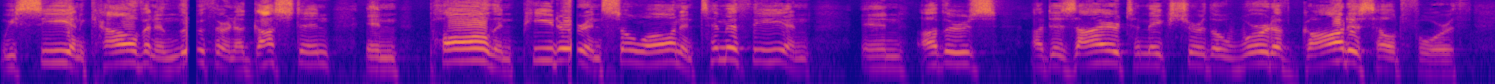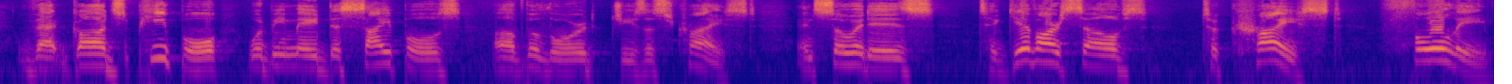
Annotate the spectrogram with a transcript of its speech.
we see in Calvin and Luther and Augustine, in Paul and Peter and so on, and Timothy and, and others, a desire to make sure the Word of God is held forth, that God's people would be made disciples of the Lord Jesus Christ. And so it is to give ourselves to Christ fully,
